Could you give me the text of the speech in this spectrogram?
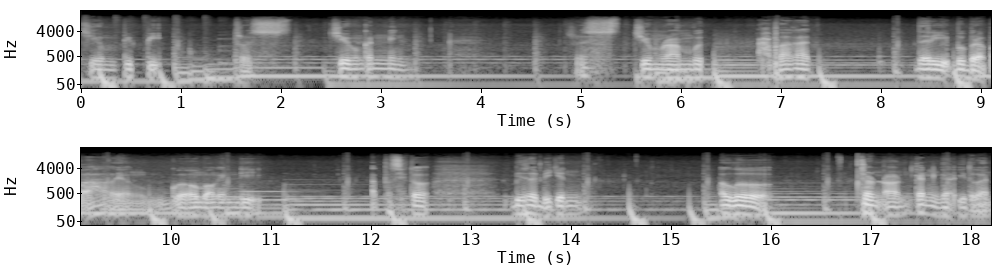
cium pipi terus cium kening terus cium rambut apakah dari beberapa hal yang gue omongin di atas itu bisa bikin lo turn on kan enggak gitu kan?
